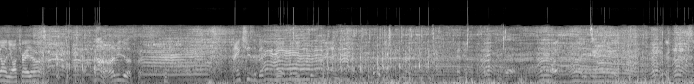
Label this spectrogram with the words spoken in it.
Hey Dylan, you want to try it out? No, no, let me do it first. I think she's a bit.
